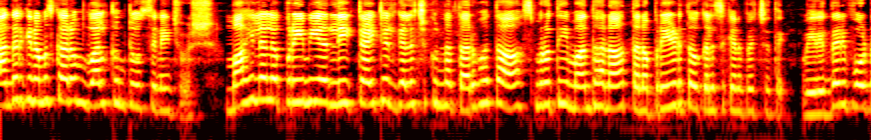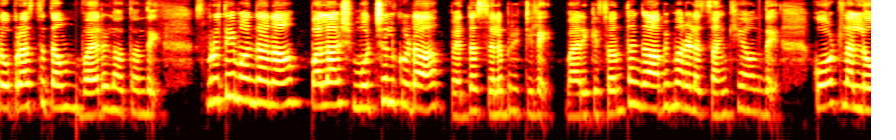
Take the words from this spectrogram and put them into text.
అందరికీ నమస్కారం. వెల్కమ్ టు సినీ జోష్ మహిళల ప్రీమియర్ లీగ్ టైటిల్ గెలుచుకున్న తర్వాత స్మృతి మంధాన తన ప్రియుడితో కలిసి కనిపించింది. వీరిద్దరి ఫోటో ప్రస్తుతం వైరల్ అవుతోంది. స్మృతి మంధన పలాష్ ముచ్చల్ కూడా పెద్ద సెలబ్రిటీలే. వారికి సొంతంగా అభిమానుల సంఖ్య ఉంది. కోట్లల్లో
